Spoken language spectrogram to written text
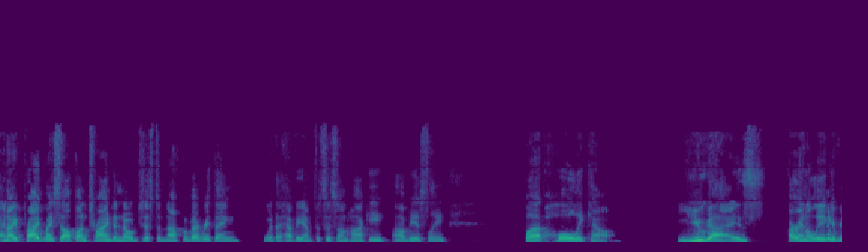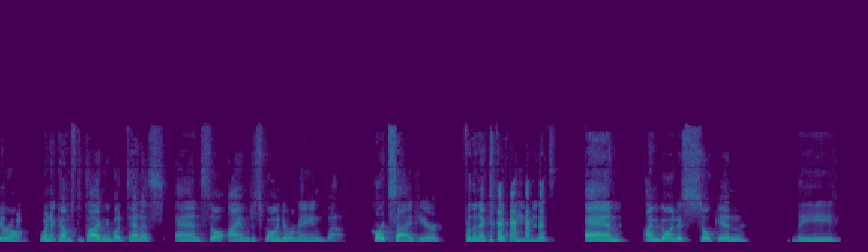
And I pride myself on trying to know just enough of everything with a heavy emphasis on hockey, obviously. But holy cow, you guys are in a league of your own when it comes to talking about tennis. And so I'm just going to remain wow. courtside here for the next 15 minutes. And I'm going to soak in the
